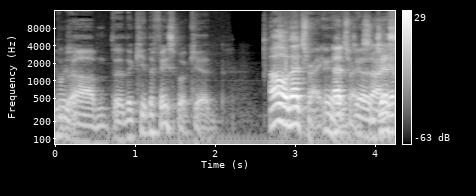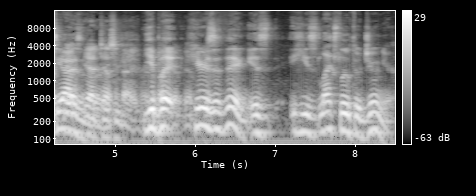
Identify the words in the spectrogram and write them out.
Who is um, the the kid, the Facebook kid. Oh, that's right. Yeah, that's right. uh, Sorry. Jesse yep, Eisenberg. Yeah, Jesse Eisenberg. Yeah, but Yep, yep. here's the thing: is he's Lex Luthor Jr.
